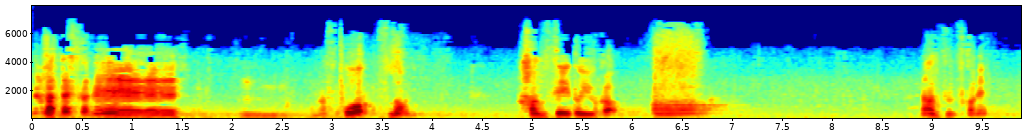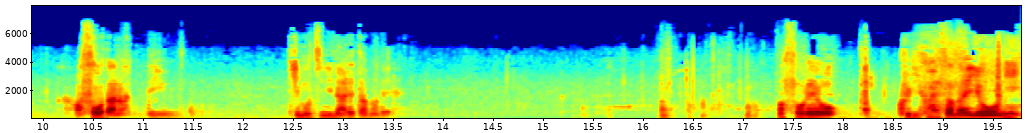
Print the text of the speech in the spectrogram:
なかったですかね。うん、そこは素直に反省というか、あなんつうんですかね。あ、そうだなっていう気持ちになれたので、まあ、それを繰り返さないように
